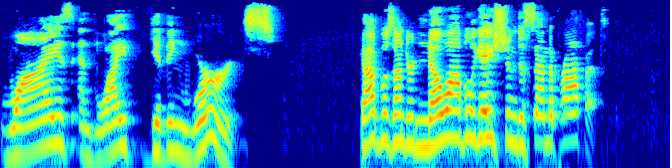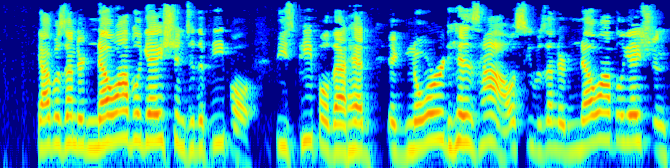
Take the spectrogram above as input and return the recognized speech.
wise and life giving words. God was under no obligation to send a prophet. God was under no obligation to the people. These people that had ignored his house, he was under no obligation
